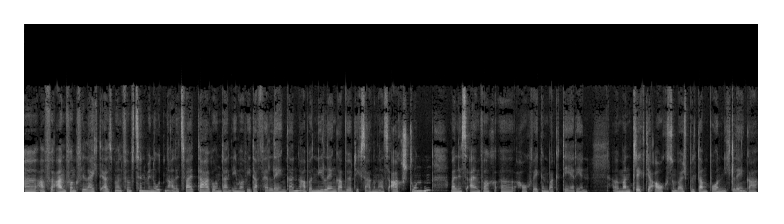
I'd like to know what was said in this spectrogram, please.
Äh, für Anfang vielleicht erstmal 15 Minuten alle zwei Tage und dann immer wieder verlängern, aber nie länger würde ich sagen als acht Stunden, weil es einfach äh, auch wegen Bakterien. Äh, man trägt ja auch zum Beispiel Tampon nicht länger.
